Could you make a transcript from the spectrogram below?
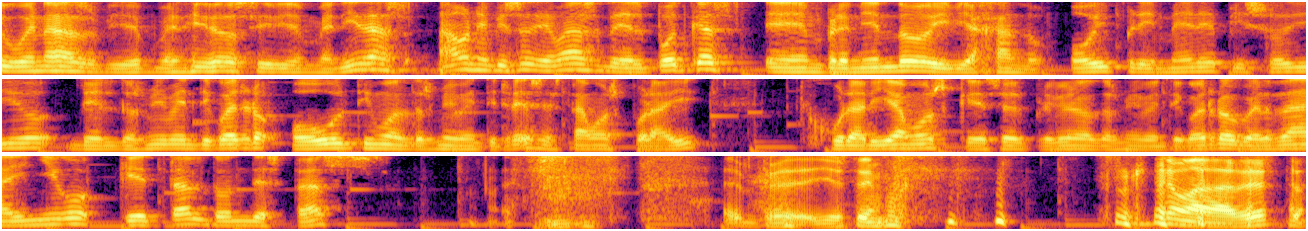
buenas, bienvenidos y bienvenidas a un episodio más del podcast Emprendiendo y Viajando. Hoy primer episodio del 2024 o último del 2023, estamos por ahí. Juraríamos que es el primero del 2024, ¿verdad Íñigo? ¿Qué tal? ¿Dónde estás? Yo estoy... no me esto.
